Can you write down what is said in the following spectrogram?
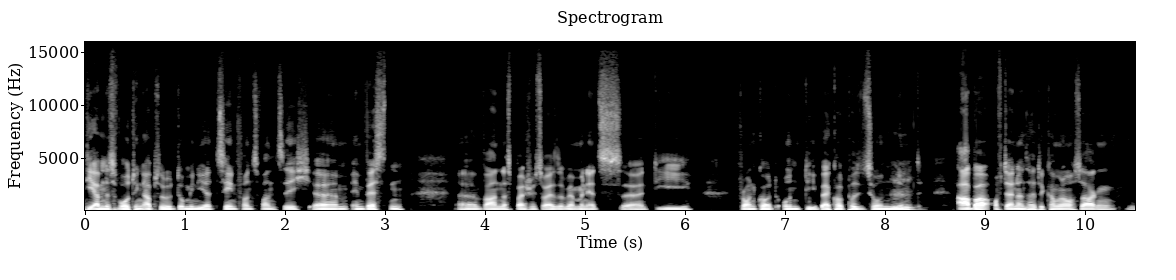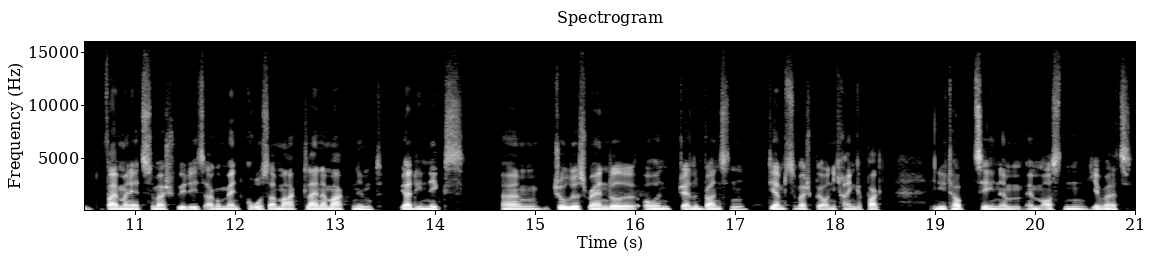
die haben das Voting absolut dominiert. 10 von 20 ähm, im Westen äh, waren das beispielsweise, wenn man jetzt äh, die Frontcourt und die Backcourt-Positionen mhm. nimmt. Aber auf der anderen Seite kann man auch sagen, weil man jetzt zum Beispiel dieses Argument großer Markt, kleiner Markt nimmt, ja, die Knicks, ähm, Julius Randle und Jalen Brunson. Die haben es zum Beispiel auch nicht reingepackt in die Top 10 im, im Osten jeweils.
